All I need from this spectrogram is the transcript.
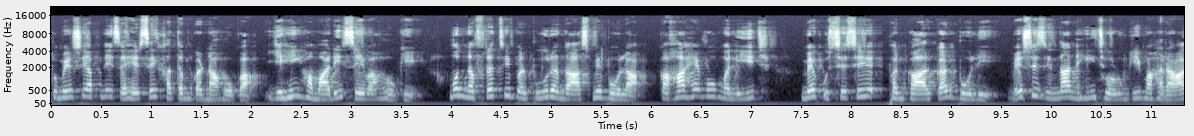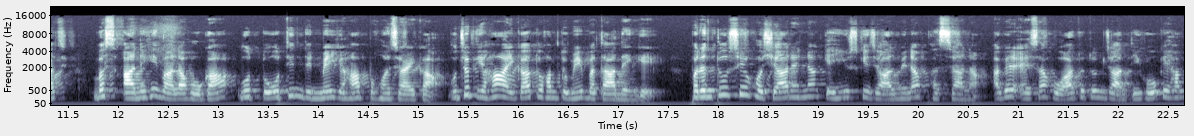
تمہیں سے اپنے زہر سے ختم کرنا ہوگا۔ یہی ہماری سیوا ہوگی۔ وہ نفرت سے بھرپور انداز میں بولا کہا ہے وہ ملیچ میں غصے سے پھنکار کر بولی، میں اسے زندہ نہیں چھوڑوں گی مہاراج، بس آنے ہی والا ہوگا، وہ دو تین دن میں یہاں پہنچ جائے گا۔ وہ جب یہاں آئے گا تو ہم تمہیں بتا دیں گے۔ پرنتو اسے ہوشیار رہنا، کہیں اس کی جال میں نہ پھنس جانا۔ اگر ایسا ہوا تو تم جانتی ہو کہ ہم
